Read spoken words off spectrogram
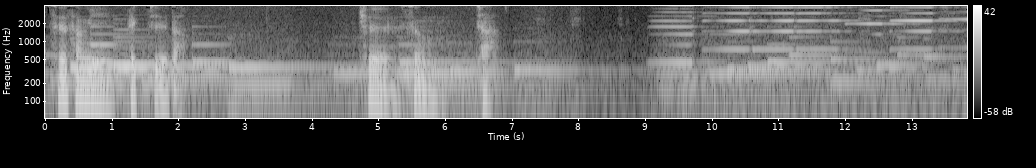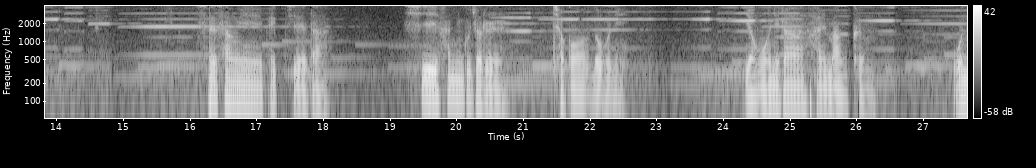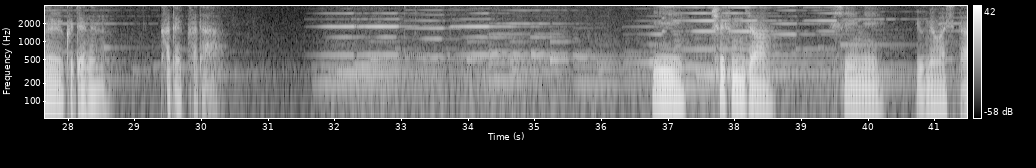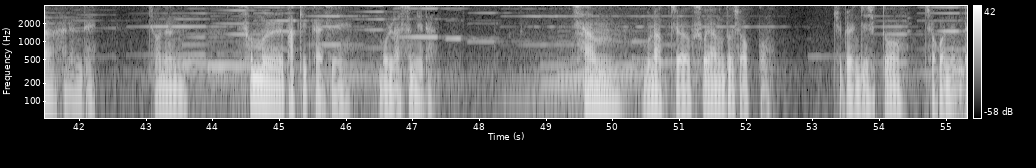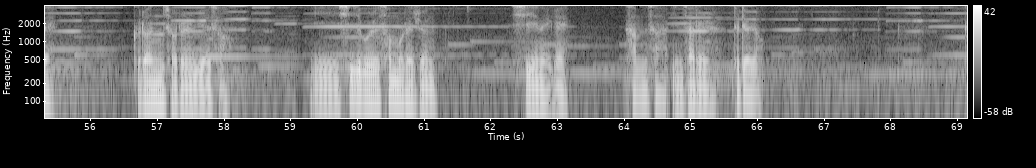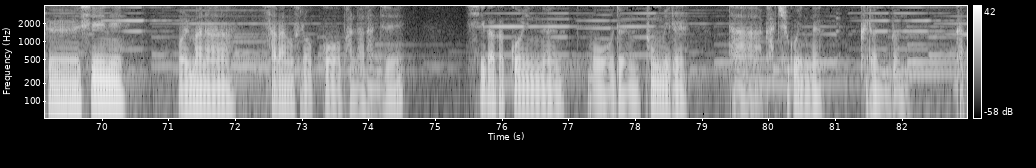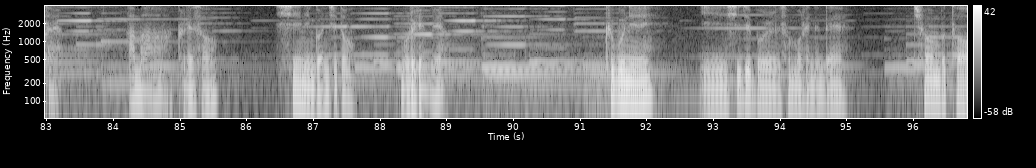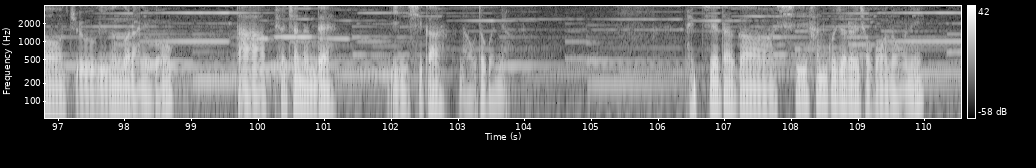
세상이 백지에다. 최승자. 세상이 백지에다 시 한 구절을 적어 놓으니 영원이라 할 만큼 오늘 그대는 가득하다. 이 최승자 시인이 유명하시다 하는데 저는 선물 받기까지 몰랐습니다. 참 문학적 소양도 적고 주변 지식도 적었는데 그런 저를 위해서 이 시집을 선물해준 시인에게 감사 인사를 드려요. 그 시인이 얼마나 사랑스럽고 발랄한지 시가 갖고 있는 모든 풍미를 다 갖추고 있는 그런 분 같아요. 아마 그래서 시인인 건지도 모르겠네요. 그분이 이 시집을 선물했는데 처음부터 쭉 읽은 건 아니고 딱 펼쳤는데 이 시가 나오더군요. 백지에다가 시 한 구절을 적어 놓으니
